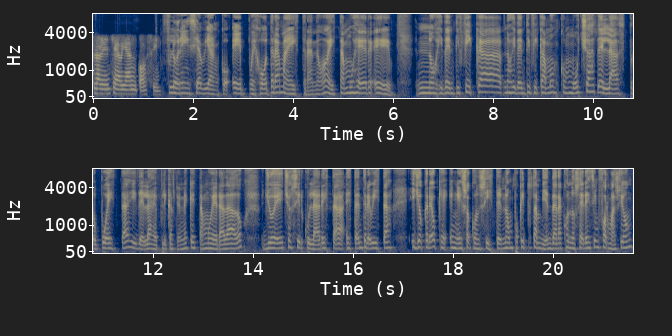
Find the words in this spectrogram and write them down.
Florencia Bianco, sí. Florencia Bianco, eh, pues otra maestra, ¿no? Esta mujer eh, nos identifica, nos identificamos con muchas de las propuestas y de las explicaciones que esta mujer ha dado. Yo he hecho circular esta, esta entrevista y yo creo que en eso consiste, ¿no? Un poquito también dar a conocer esa información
